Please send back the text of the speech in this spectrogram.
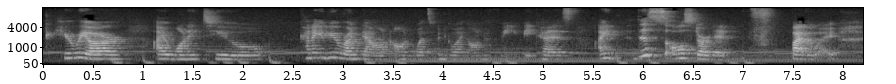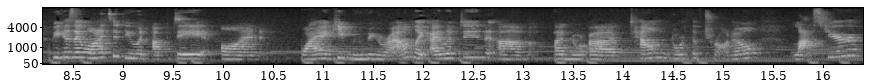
here we are. I wanted to kind of give you a rundown on what's been going on with me because I this all started, by the way, because I wanted to do an update on why I keep moving around. Like I lived in um, a, a town north of Toronto last year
